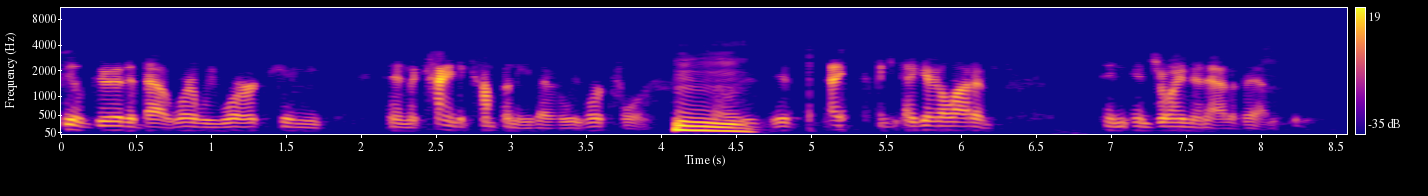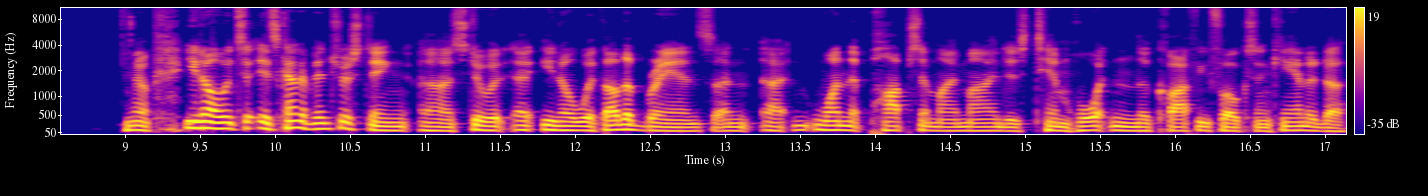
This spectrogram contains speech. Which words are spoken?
feel good about where we work and and the kind of company that we work for. Hmm. So it, it, I, I get a lot of enjoyment out of that. No, you know it's it's kind of interesting, uh, Stuart. Uh, you know, with other brands, and uh, one that pops in my mind is Tim Horton, the coffee folks in Canada.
